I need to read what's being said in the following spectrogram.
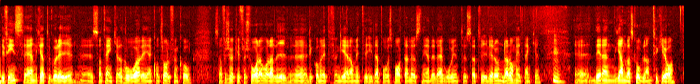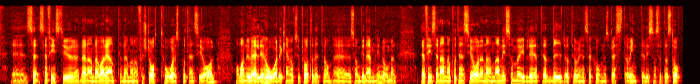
Det finns en kategori som tänker att HR är en kontrollfunktion som försöker försvåra våra liv. Det kommer inte fungera om vi inte hittar på smarta lösningar. Det där går ju inte så att vi, vi rundar dem helt enkelt. Mm. Det är den gamla skolan tycker jag. Sen, sen, finns det ju den andra varianten där man har förstått HRs potential om man nu väljer HR, det kan vi också prata lite om eh, som benämning då, men där finns en annan potential, en annan liksom möjlighet att bidra till organisationens bästa och inte liksom sätta stopp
